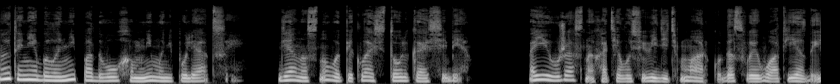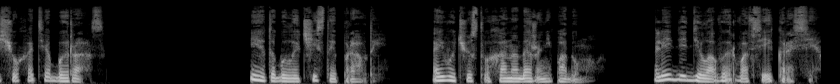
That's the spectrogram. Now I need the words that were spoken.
Но это не было ни подвохом, ни манипуляцией. Диана снова пеклась только о себе. А ей ужасно хотелось увидеть Марку до своего отъезда еще хотя бы раз. И это было чистой правдой. О его чувствах она даже не подумала. Леди Делавер во всей красе.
